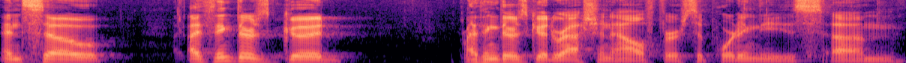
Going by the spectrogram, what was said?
and so I think there's good, I think there's good rationale for supporting these um,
